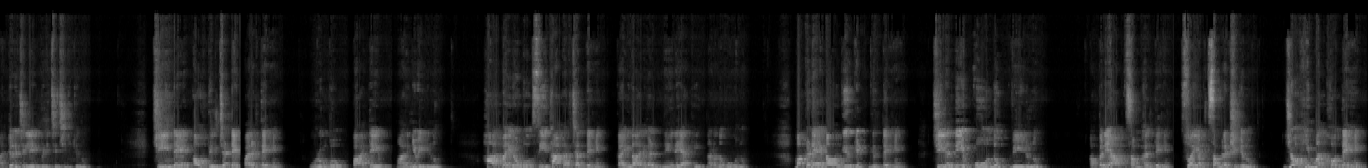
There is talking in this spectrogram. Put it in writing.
മറ്റൊരു ചില്ലയിൽ പിടിച്ച് ചിരിക്കുന്നു. ചീന്റെ ഔർ തിരിച്ചട്ടെ പരട്ടെ ഹെ ഉറുമ്പും പാറ്റയും മറിഞ്ഞു വീഴുന്നു. ഹാർ പൈരോങ്കോ സീതാ കർ കൈകാലുകൾ നേരെയാക്കി നടന്നു പോകുന്നു മക്കടെ അവർ ഗിർഗിട്ട് ഗിർത്തെ ഹെ ചിലന്തിയും ഓന്തും വീഴുന്നു. അപ്പനെ ആ സംഭലത്തെ ഹെ സ്വയം സംരക്ഷിക്കുന്നു. ജോ ഹിമ്മത് ഖോത്തേഹെ.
